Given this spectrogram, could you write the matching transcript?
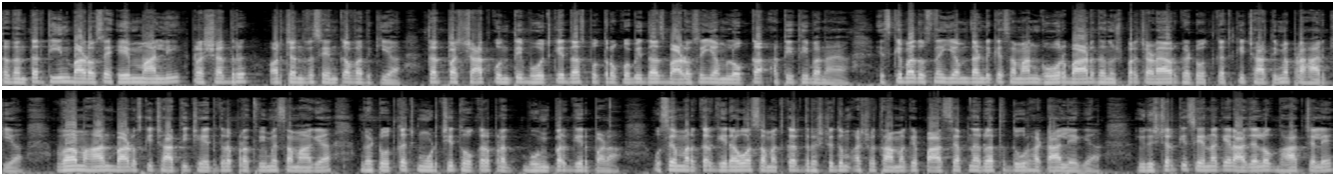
तदंतर तीन बाड़ों से हेममाली प्रशद्र और चंद्रसेन का वध किया। तत्पश्चात कुंती भोज के दस पुत्रों को भी दस बाड़ों से यमलोक का अतिथि बनाया। इसके बाद उसने यमदंड के समान घोर बाढ़ धनुष पर चढ़ाया और घटोत्कच की छाती में प्रहार किया। वह महान बाढ़ उसकी छाती छेद कर पृथ्वी में समा गया। घटोत्कच मूर्छित होकर भूमि पर गिर पड़ा। उसे मरकर गिरा हुआ समझकर दृष्टिदुम अश्वथामा के पास से अपना रथ दूर हटा ले गया। युधिष्ठर की सेना के राजा लोग भाग चले।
